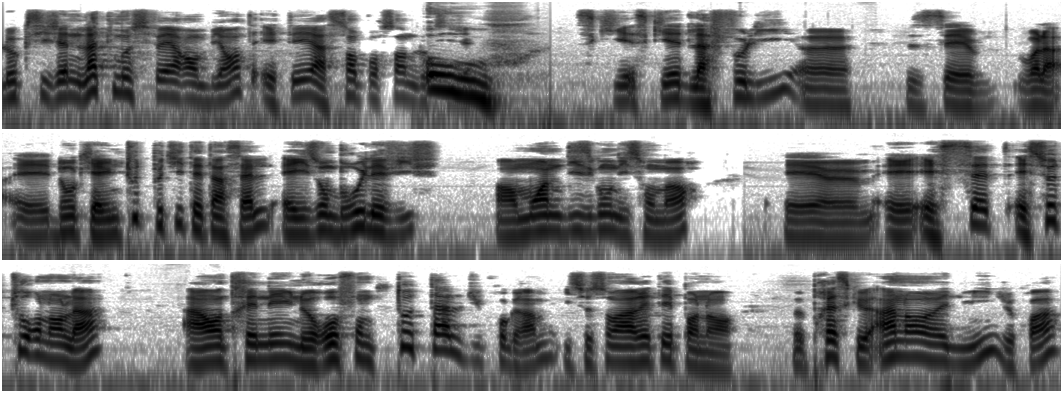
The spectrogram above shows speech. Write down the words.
l'oxygène, l'atmosphère ambiante était à 100% de l'oxygène Oh, ce qui est de la folie euh, c'est voilà. Et donc il y a une toute petite étincelle et ils ont brûlé vif. En moins de 10 secondes ils sont morts. Et euh, et ce tournant là a entraîné une refonte totale du programme. Ils se sont arrêtés pendant euh, presque un an et demi je crois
